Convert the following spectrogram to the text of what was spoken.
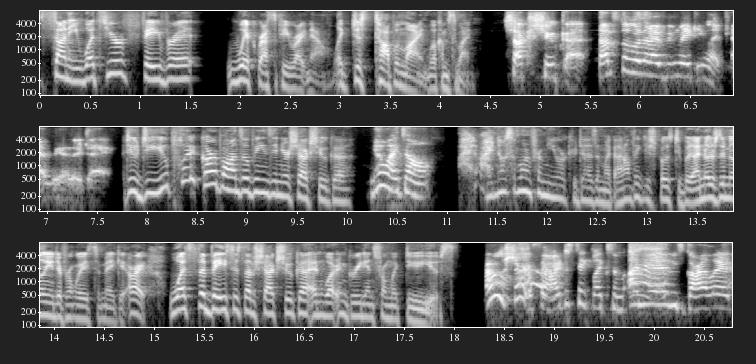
Sunny, what's your favorite WIC recipe right now? Like just top of mind. What comes to mind? Shakshuka. That's the one that I've been making like every other day. Dude, do you put garbanzo beans in your shakshuka? No, I don't. I, I know someone from New York who does. I'm like, I don't think you're supposed to, but I know there's a million different ways to make it. All right. What's the basis of shakshuka and what ingredients from WIC do you use? Oh, sure. So I just take like some onions, garlic,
